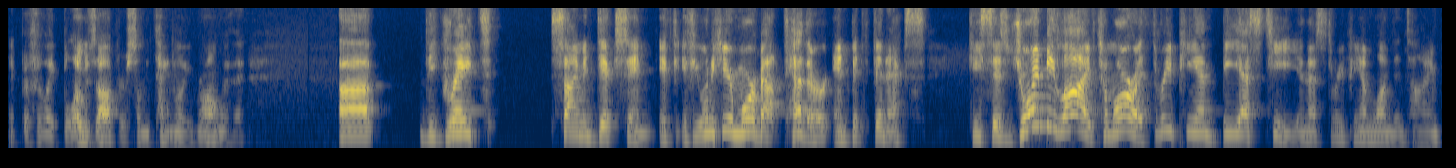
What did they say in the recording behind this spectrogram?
if it like blows up or something technically wrong with it. Uh the great simon dixon if, if you want to hear more about tether and bitfinex he says, Join me live tomorrow at 3 p.m. BST, and that's 3 p.m. London time,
